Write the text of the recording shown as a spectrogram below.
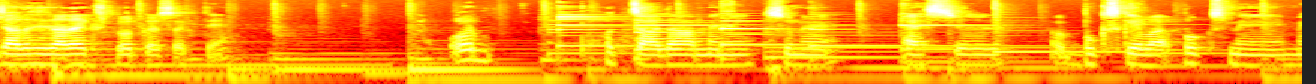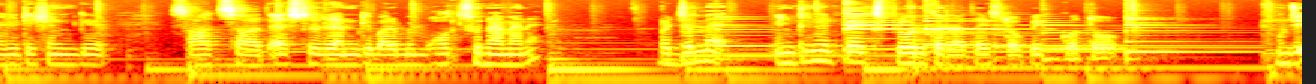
ज़्यादा से ज़्यादा एक्सप्लोर कर सकते हैं। और बहुत ज़्यादा मैंने सुना है एस्ट्रल बुक्स के बारे बुक्स में मेडिटेशन के साथ साथ एस्ट्रल रैम के बारे में बहुत सुना है मैंने। बट जब मैं इंटरनेट पे एक्सप्लोर कर रहा था इस टॉपिक को तो मुझे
